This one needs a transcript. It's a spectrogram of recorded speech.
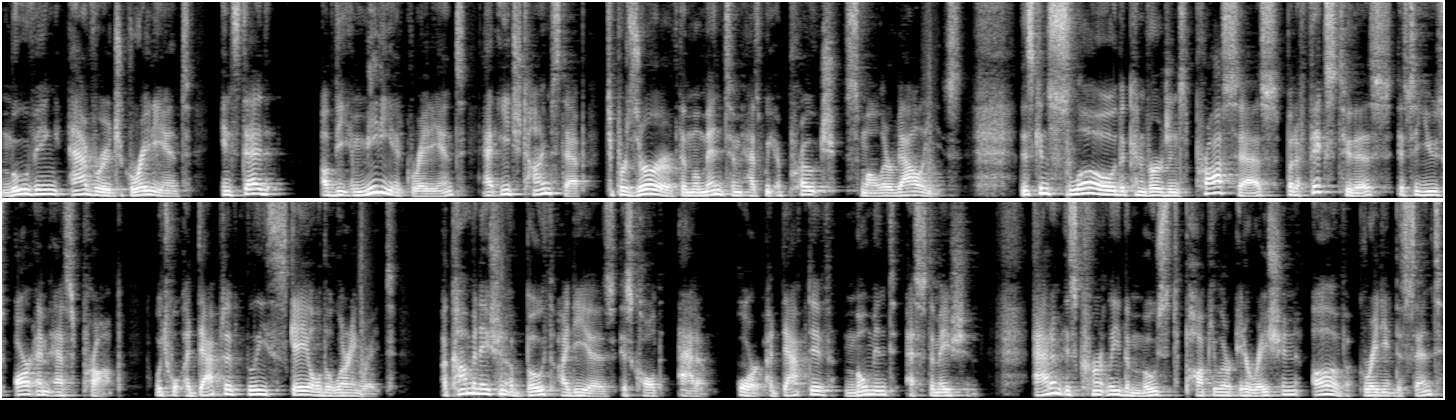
moving average gradient instead of the immediate gradient at each time step to preserve the momentum as we approach smaller values. This can slow the convergence process, but a fix to this is to use RMS prop, which will adaptively scale the learning rate. A combination of both ideas is called ADAM, or Adaptive Moment Estimation. ADAM is currently the most popular iteration of gradient descent,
